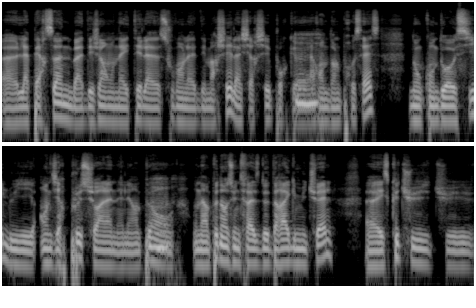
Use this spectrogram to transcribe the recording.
euh, la personne, bah, déjà, on a été là, souvent la démarcher, la chercher pour qu'elle mmh. rentre dans le process. Donc, on doit aussi lui en dire plus sur Alan. Elle est un peu mmh. on est un peu dans une phase de drague mutuelle. Euh, est-ce que tu, tu,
